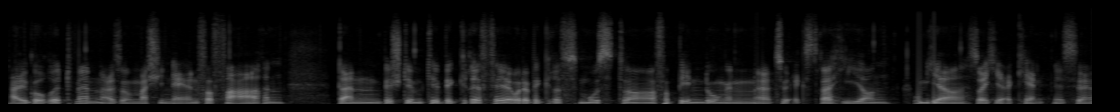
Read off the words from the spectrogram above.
Algorithmen, also maschinellen Verfahren, dann bestimmte Begriffe oder Begriffsmuster, Verbindungen äh, zu extrahieren, um hier solche Erkenntnisse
